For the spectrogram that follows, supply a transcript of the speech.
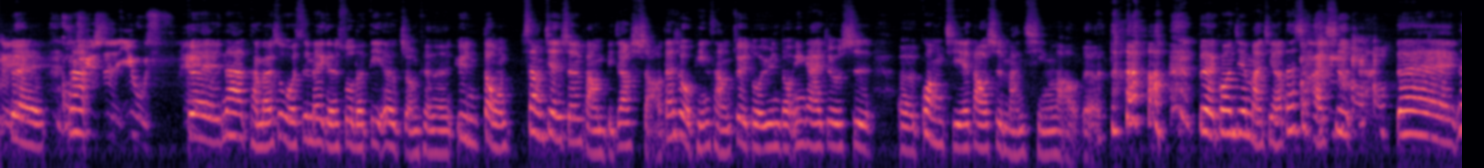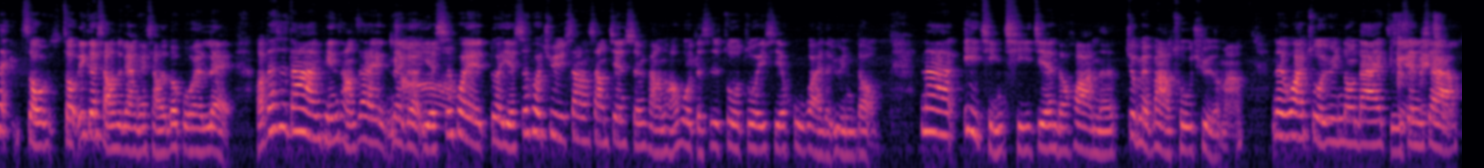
对，对过去是 use。对，那坦白说，我是 Megan 说的第二种，可能运动上健身房比较少，但是我平常最多运动应该就是呃逛街，倒是蛮勤劳的。对，逛街蛮勤劳，但是还是 对，那走走一个小时、两个小时都不会累。好，但是当然平常在那个也是会对，也是会去上上健身房，然后或者是做做一些户外的运动。那疫情期间的话呢，就没有办法出去了嘛，那外做运动大概只剩下。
